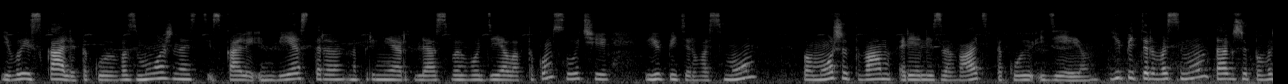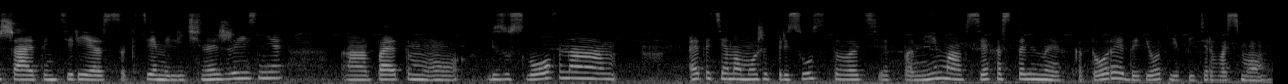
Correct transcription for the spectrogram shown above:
И вы искали такую возможность, искали инвестора, например, для своего дела. В таком случае Юпитер восьмом поможет вам реализовать такую идею. Юпитер восьмом также повышает интерес к теме личной жизни, а, поэтому, безусловно, эта тема может присутствовать помимо всех остальных, которые дает Юпитер в восьмом.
